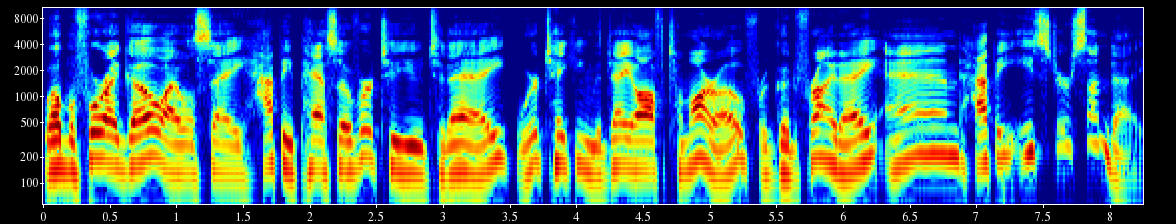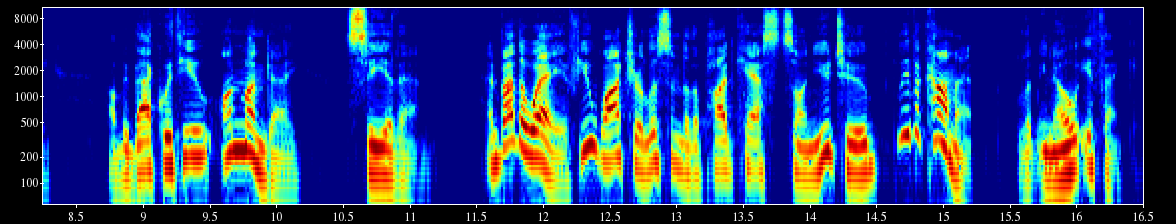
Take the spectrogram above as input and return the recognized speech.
Well, before I go, I will say happy Passover to you today. We're taking the day off tomorrow for Good Friday and happy Easter Sunday. I'll be back with you on Monday. See you then. And by the way, if you watch or listen to the podcasts on YouTube, leave a comment. Let me know what you think.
